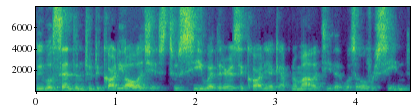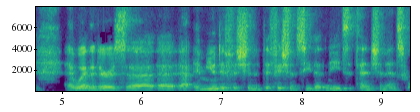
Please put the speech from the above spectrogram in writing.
we will send them to the cardiologist to see whether there is a cardiac abnormality that was overseen, and whether there's a, a immune deficiency that needs attention, and so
